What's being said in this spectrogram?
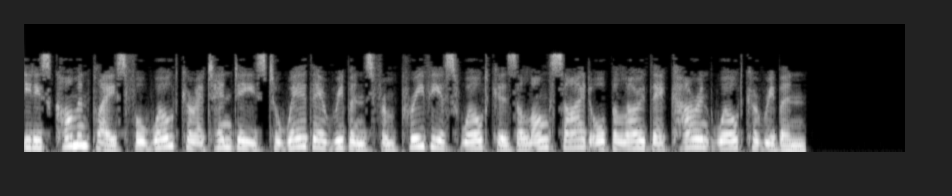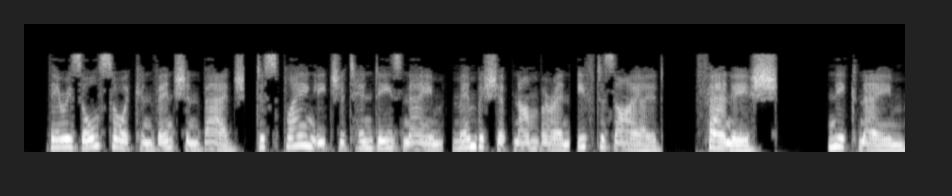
It is commonplace for Worldcon attendees to wear their ribbons from previous Worldcons alongside or below their current Worldcon ribbon. There is also a convention badge, displaying each attendee's name, membership number and if desired, Fanish nickname.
